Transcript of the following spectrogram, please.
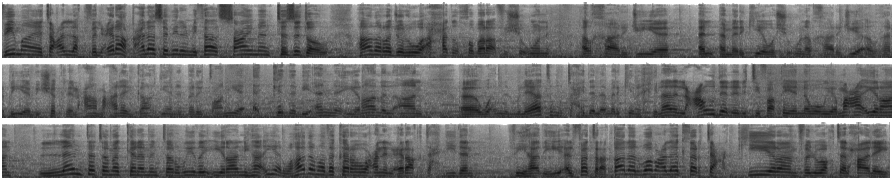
فيما يتعلق في العراق. على سبيل المثال سايمون تيزيدل هذا الرجل هو أحد الخبراء في الشؤون الخارجية الأمريكية والشؤون الخارجية الغربية بشكل عام على الجارديان البريطانية أكد بأن إيران الآن آه، وأن الولايات المتحدة الأمريكية من خلال العودة للاتفاقية النووية مع إيران لن تتمكن من ترويض إيران نهائيا وهذا ما ذكره عن العراق تحديدا في هذه الفترة. قال الوضع الأكثر تعكيرا في الوقت الحالي.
